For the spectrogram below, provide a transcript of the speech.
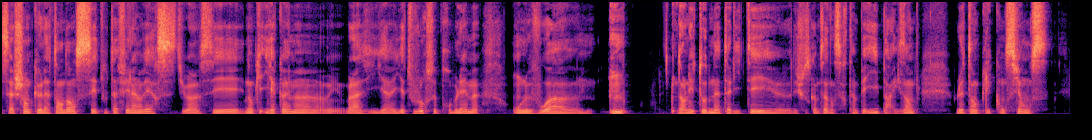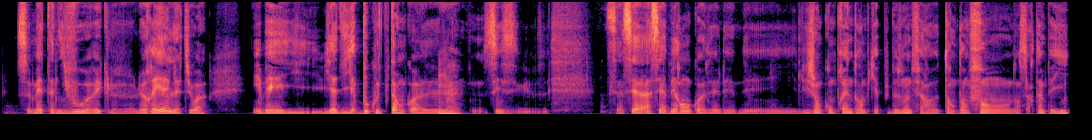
Sachant que la tendance c'est tout à fait l'inverse, tu vois. C'est donc il y a quand même un, voilà, il y a, il y a toujours ce problème. On le voit euh, dans les taux de natalité, euh, des choses comme ça dans certains pays, par exemple. Le temps que les consciences se mettent à niveau avec le, le réel, tu vois. Et ben il y a, il y a beaucoup de temps, quoi. Ouais. C'est assez, assez aberrant, quoi. Les, les- les- les gens comprennent, par exemple, qu'il n'y a plus besoin de faire euh, tant d'enfants dans certains pays,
